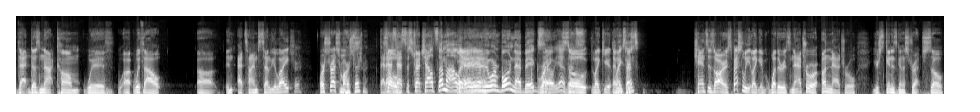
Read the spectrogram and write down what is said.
that does not come with uh, without uh in, at times cellulite Sure. or stretch marks. Stretch mark. That So- ass has to stretch out somehow. Yeah, yeah. We weren't born that big, Right. so yeah. so like you that like makes sense. Chances are, especially like if, whether it's natural or unnatural, your skin is going to stretch. So,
